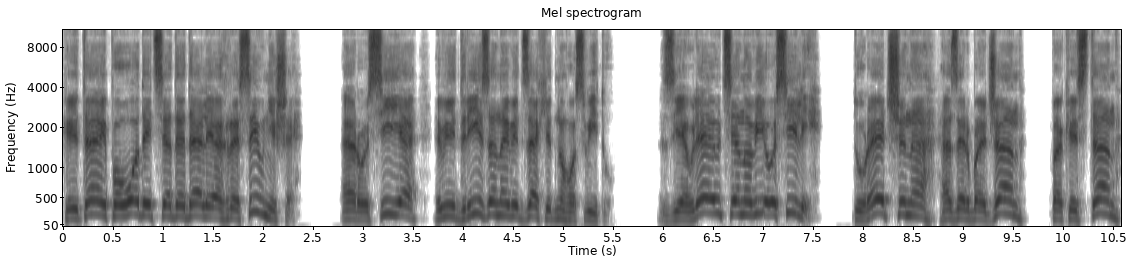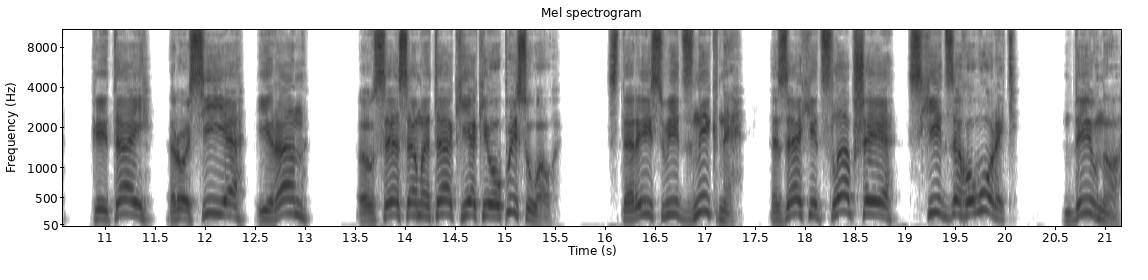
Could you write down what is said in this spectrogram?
Китай поводиться дедалі агресивніше, а Росія відрізана від західного світу. З'являються нові осілі: Туреччина, Азербайджан, Пакистан, Китай, Росія, Іран. Все саме так, як і описував. Старий світ зникне, захід слабшає, схід заговорить. Дивно,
